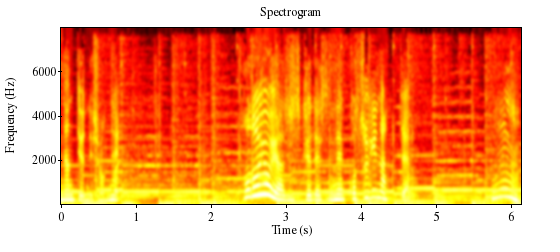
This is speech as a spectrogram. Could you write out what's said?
なんて言うんでしょうね。程よい味付けですね。濃すぎなくて。うん。うん。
